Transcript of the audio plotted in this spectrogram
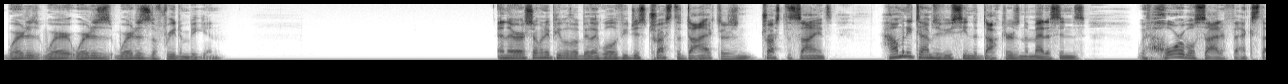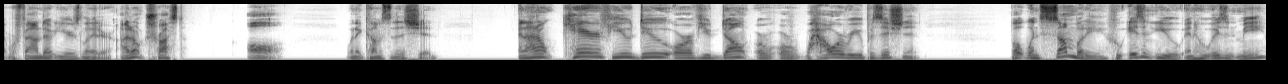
Where does where where does where does the freedom begin? And there are so many people that'll be like, well, if you just trust the doctors and trust the science, how many times have you seen the doctors and the medicines with horrible side effects that were found out years later? I don't trust all when it comes to this shit. And I don't care if you do or if you don't or, or however you position it. But when somebody who isn't you and who isn't me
